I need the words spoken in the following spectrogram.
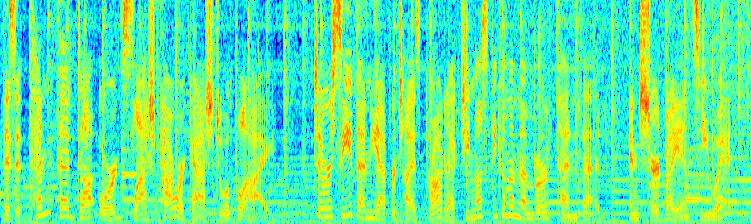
Visit penfed.org slash powercash to apply. To receive any advertised product, you must become a member of PenFed, insured by NCUA.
